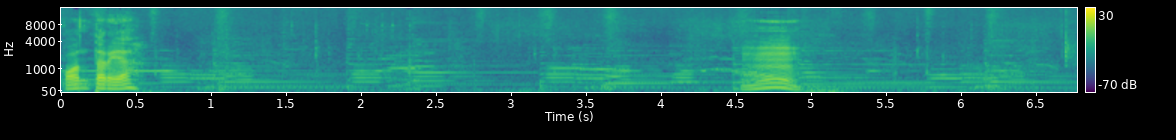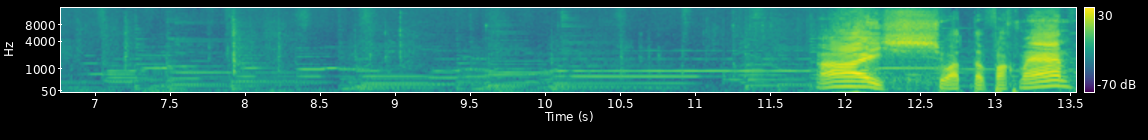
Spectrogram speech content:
counter ya Hmm Aish, what the fuck man?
